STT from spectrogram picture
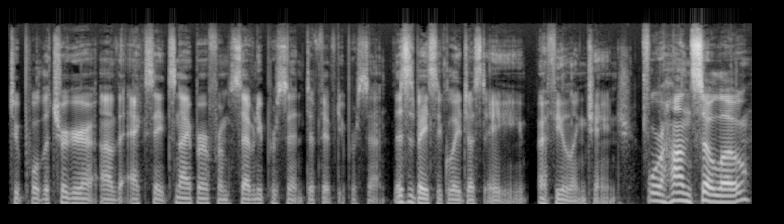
to pull the trigger of the X8 Sniper from 70% to 50%. This is basically just a, a feeling change. For Han Solo,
